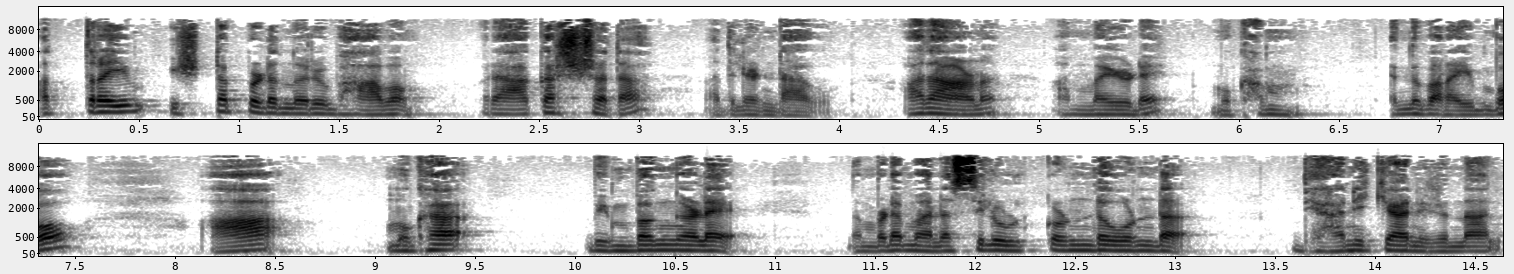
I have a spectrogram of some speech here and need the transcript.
അത്രയും ഇഷ്ടപ്പെടുന്നൊരു ഭാവം ഒരാകർഷത അതിലുണ്ടാകും. അതാണ് അമ്മയുടെ മുഖം എന്ന് പറയുമ്പോൾ ആ മുഖബിംബങ്ങളെ നമ്മുടെ മനസ്സിൽ ഉൾക്കൊണ്ടുകൊണ്ട് ധ്യാനിക്കാനിരുന്നാൽ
